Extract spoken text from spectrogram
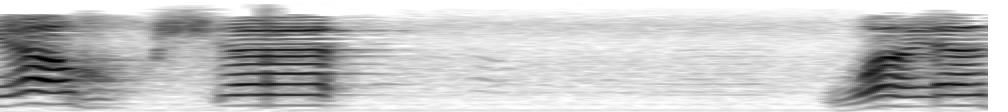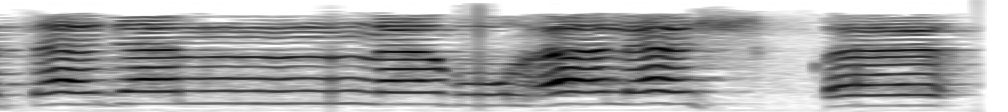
يخشى ويتجنبها لشقى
